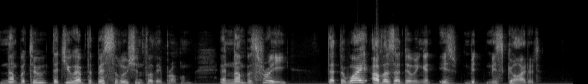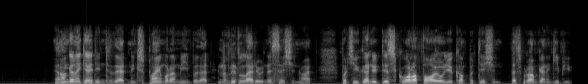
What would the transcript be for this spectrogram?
Number two, that you have the best solution for their problem. And number three, that the way others are doing it is misguided. And I'm going to get into that and explain what I mean by that in a little later in the session, right? But you're going to disqualify all your competition. That's what I'm going to give you.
